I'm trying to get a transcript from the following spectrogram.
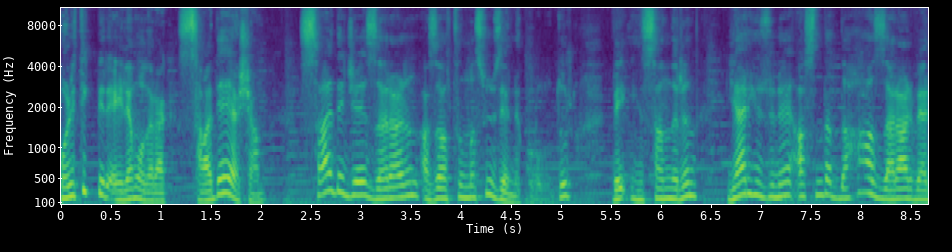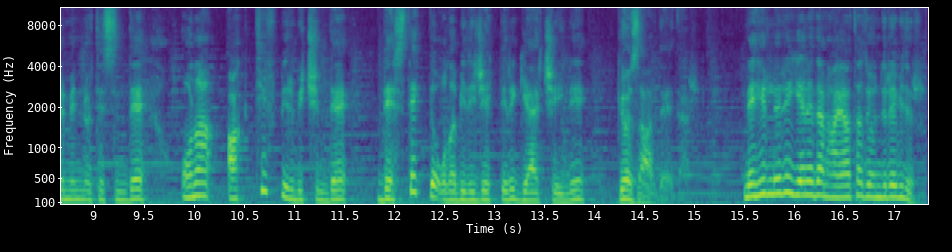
Politik bir eylem olarak sade yaşam sadece zararın azaltılması üzerine kuruludur ve insanların yeryüzüne aslında daha az zarar vermenin ötesinde ona aktif bir biçimde destek de olabilecekleri gerçeğini göz ardı eder. Nehirleri yeniden hayata döndürebilir.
